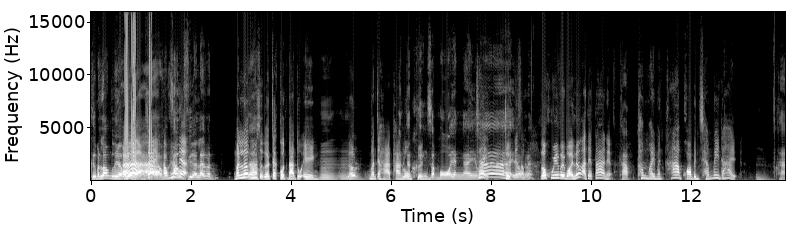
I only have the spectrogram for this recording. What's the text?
คือมันล่องเรือมาอ่าด้วยใช่อ่าพอคำพูดเข้าเนี่ย เขื่อนแล้วมัน มันเริ่มนะรู้สึกว่าจะกดดันตัวเอง อืมอืมแล้วมันจะหาทางลงเขื่อน มัจะทิ้สมอยังไงใช่ วะจุดเนี้ยให้ลสำงคัญนะเราคุยบ่อยๆ เรื่องอาร์เตต้าเนี่ยครับทำไมมันข้ามความเป็นแชมป์ไม่ได้ อืมห้า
